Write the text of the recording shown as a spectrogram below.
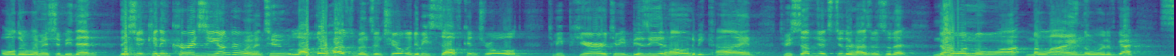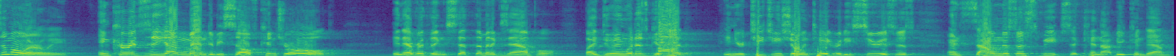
older women should be then they should can encourage the younger women to love their husbands and children to be self-controlled to be pure to be busy at home to be kind to be subjects to their husbands so that no one will malign the word of god. Similarly encourage the young men to be self-controlled in everything. Set them an example. By doing what is good in your teaching show integrity seriousness and soundness of speech that cannot be condemned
